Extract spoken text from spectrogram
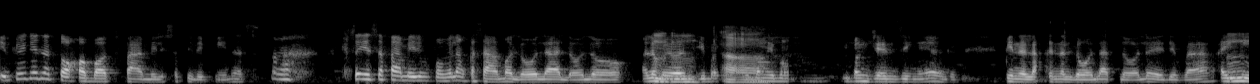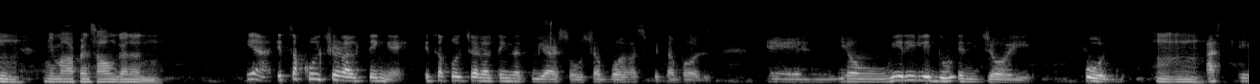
if you're gonna talk about family sa Pilipinas, mga sa family mo pa lang kasama lola, lolo. Alam mo yun, Mm-mm. ibang, Oo. ibang ibang ibang Gen Z ngayon. Pinalaki ng lola at lolo eh, di ba? I mean, Mm. May mga friends akong ganun. yeah, it's a cultural thing eh. It's a cultural thing that we are sociable, hospitable. And yung we really do enjoy food Mm-mm. as a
